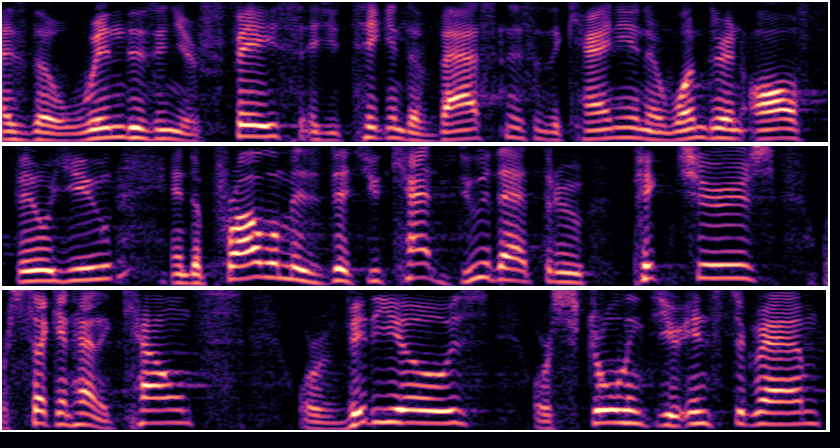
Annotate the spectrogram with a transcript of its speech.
as the wind is in your face, as you take in the vastness of the canyon and wonder and awe fill you. And the problem is this you can't do that through pictures or secondhand accounts or videos or scrolling to your Instagram.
